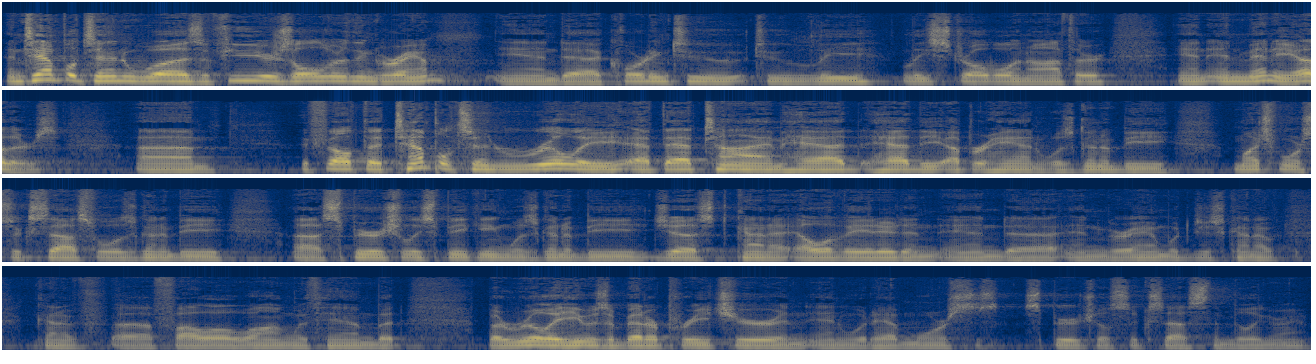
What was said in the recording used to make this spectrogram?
And Templeton was a few years older than Graham, and uh, according to, to Lee, Lee Strobel, an author, and, and many others, um, they felt that Templeton really, at that time, had, had the upper hand, was going to be much more successful, was going to be, uh, spiritually speaking, was going to be just kind of elevated, and, and, uh, and Graham would just kind of, kind of uh, follow along with him. But, but really, he was a better preacher and, and would have more s- spiritual success than Billy Graham.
